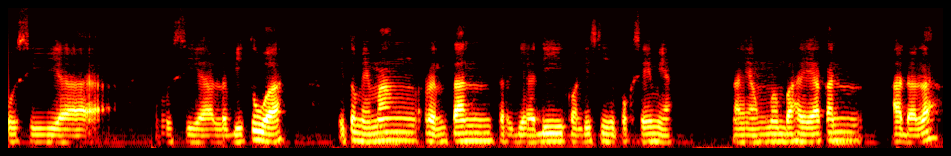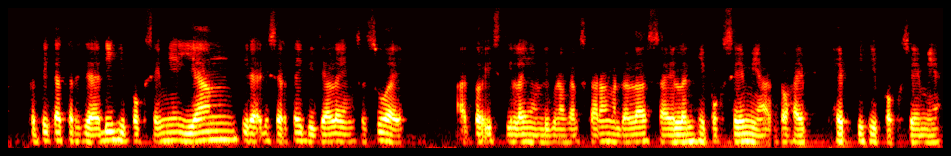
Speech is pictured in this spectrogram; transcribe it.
usia usia lebih tua, itu memang rentan terjadi kondisi hipoksemia Nah, yang membahayakan adalah ketika terjadi hipoksemia yang tidak disertai gejala yang sesuai atau istilah yang digunakan sekarang adalah silent hypoxemia atau happy hypoxemia.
